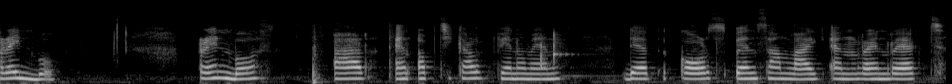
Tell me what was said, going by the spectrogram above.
Rainbow Rainbows are an optical phenomenon that occurs when sunlight and rain react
